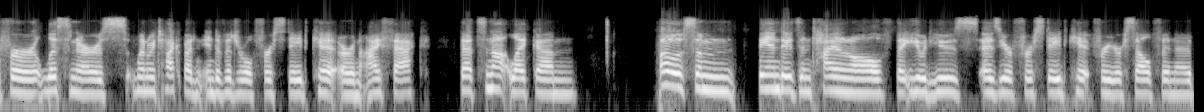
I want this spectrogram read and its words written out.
for listeners, when we talk about an individual first aid kit or an IFAK, that's not like, um, oh, some band aids and Tylenol that you would use as your first aid kit for yourself in a,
